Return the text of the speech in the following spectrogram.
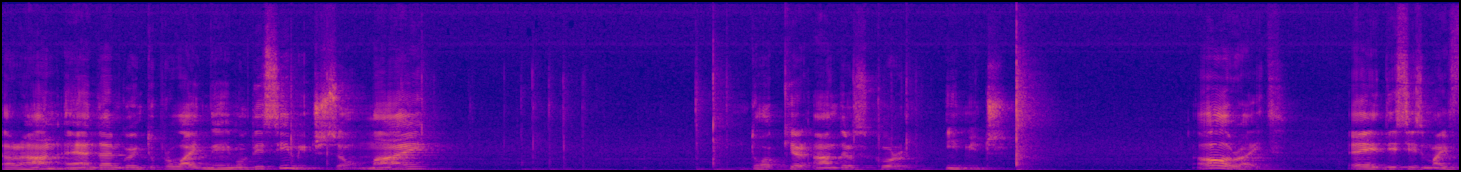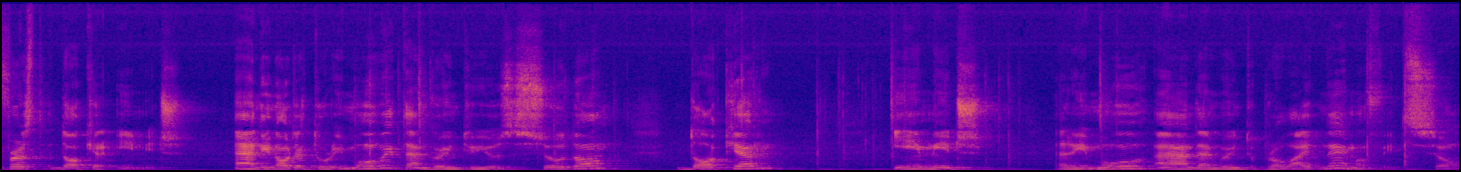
run and I'm going to provide name of this image. So my docker underscore image. All right. Hey this is my first docker image. And in order to remove it I'm going to use sudo docker image remove and I'm going to provide name of it. So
